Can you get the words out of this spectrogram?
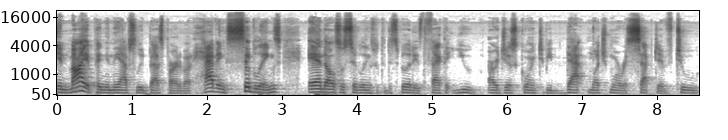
in my opinion, the absolute best part about having siblings and also siblings with a disability is the fact that you are just going to be that much more receptive to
